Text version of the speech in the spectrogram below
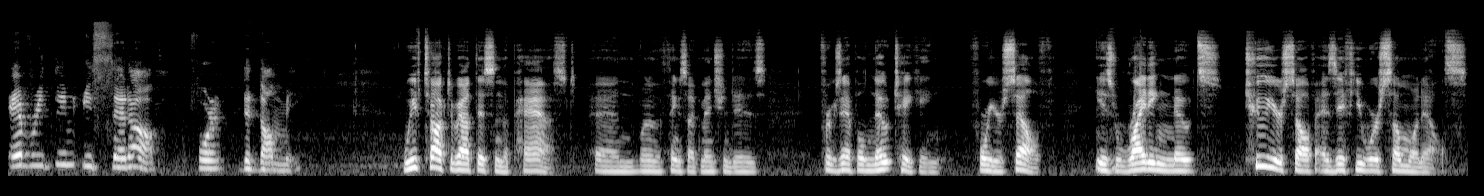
everything is set up for the dummy. We've talked about this in the past, and one of the things I've mentioned is, for example, note taking for yourself is writing notes to yourself as if you were someone else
